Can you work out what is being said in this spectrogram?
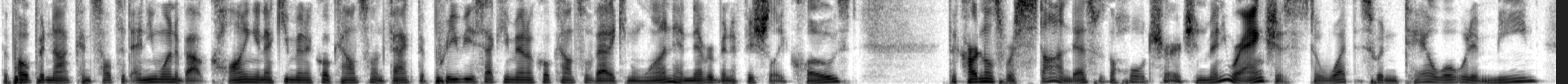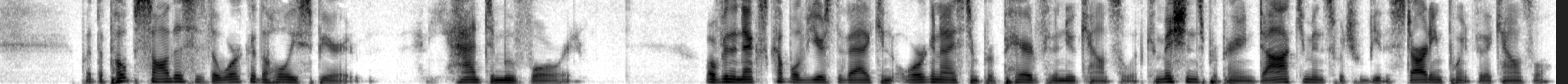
The Pope had not consulted anyone about calling an ecumenical council. In fact, the previous ecumenical council, Vatican I, had never been officially closed. The cardinals were stunned, as was the whole church, and many were anxious as to what this would entail, what would it mean. But the Pope saw this as the work of the Holy Spirit, and he had to move forward. Over the next couple of years, the Vatican organized and prepared for the new council with commissions preparing documents, which would be the starting point for the council.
